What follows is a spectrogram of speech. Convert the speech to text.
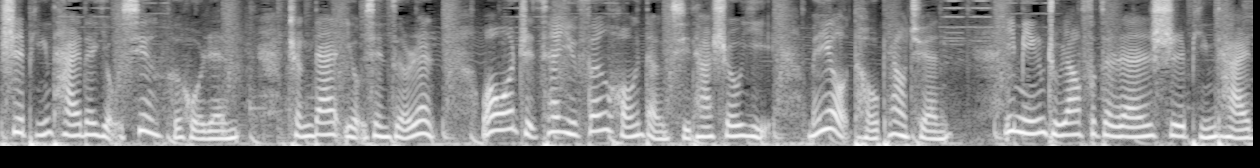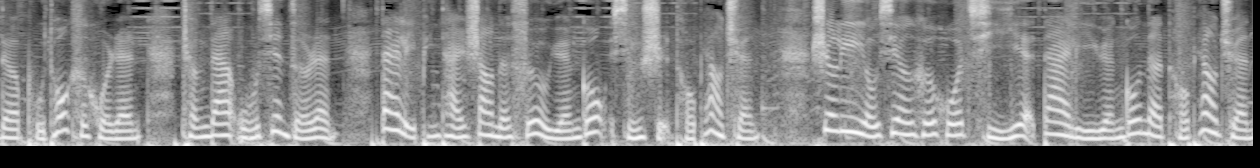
是平台的有限合伙人，承担有限责任，往往只参与分红等其他收益，没有投票权。一名主要负责人是平台的普通合伙人，承担无限责任，代理平台上的所有员工行使投票权。设立有限合伙企业代理员工的投票权，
